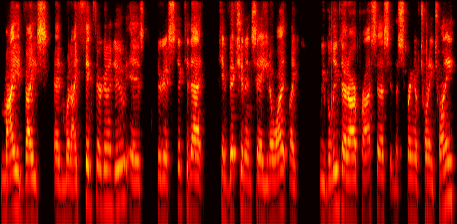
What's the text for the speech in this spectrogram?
my advice and what I think they're going to do is they're going to stick to that conviction and say, you know what, like we believed in our process in the spring of 2020.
